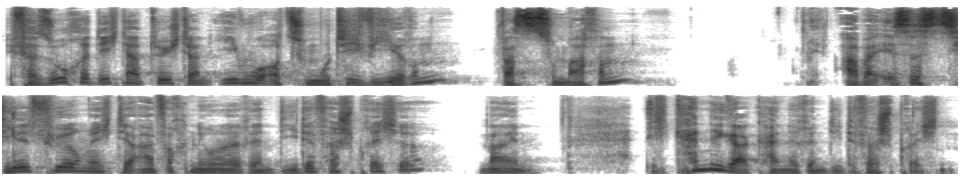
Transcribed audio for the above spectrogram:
Ich versuche dich natürlich dann irgendwo auch zu motivieren, was zu machen. Aber ist es zielführend, wenn ich dir einfach nur eine Rendite verspreche? Nein, ich kann dir gar keine Rendite versprechen.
